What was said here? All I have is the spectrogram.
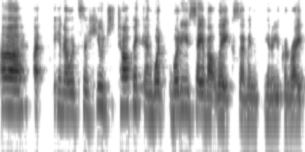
uh, you know, it's a huge topic. And what what do you say about lakes? I mean, you know, you could write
